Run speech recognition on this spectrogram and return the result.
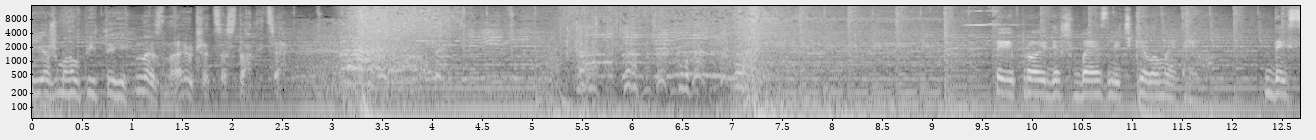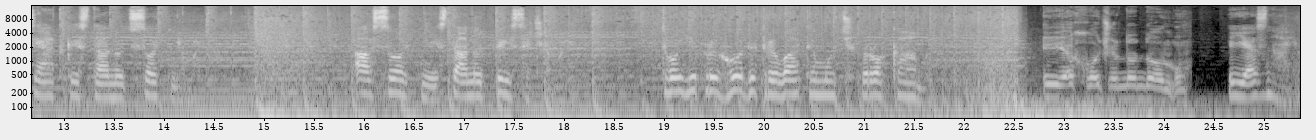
Я ж мав піти. Не знаю, чи це станеться. Ти пройдеш безліч кілометрів. Десятки стануть сотнями, а сотні стануть тисячами. Твої пригоди триватимуть роками. Я хочу додому. Я знаю.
